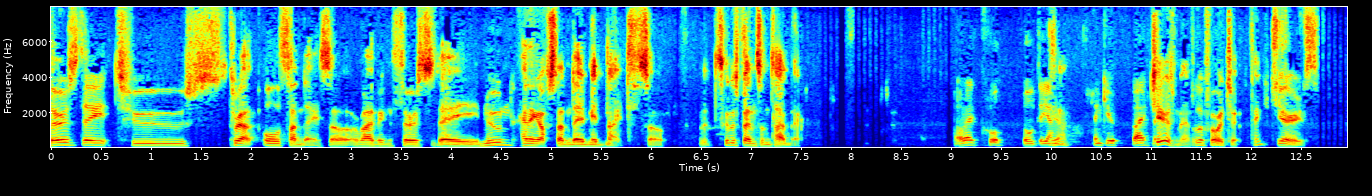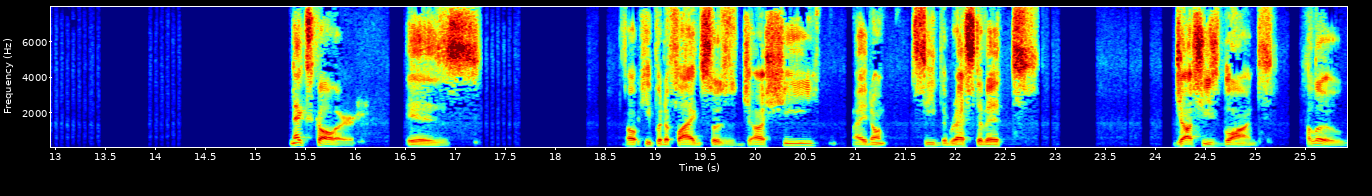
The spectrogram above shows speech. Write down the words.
Thursday to throughout all Sunday. So arriving Thursday noon, heading off Sunday midnight. So it's going to spend some time there. All right, cool. We'll DM. Yeah. Thank you. Bye. Cheers, man. Look forward to it. Thank you. Cheers. Next caller is. Oh, he put a flag. So is Joshi. I don't see the rest of it. Joshi's blonde. Hello.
